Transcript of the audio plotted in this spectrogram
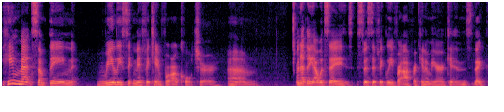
he meant something really significant for our culture. Um, and I think I would say specifically for African Americans, like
